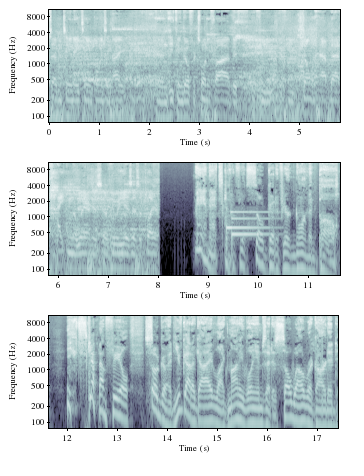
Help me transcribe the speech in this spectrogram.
17, 18 points a night, and he can go for 25 if, if, you, if you don't have that heightened awareness of who he is as a player. Man, that's to feel so good if you're Norman Powell. It's to feel so good. You've got a guy like Monty Williams that is so well regarded,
